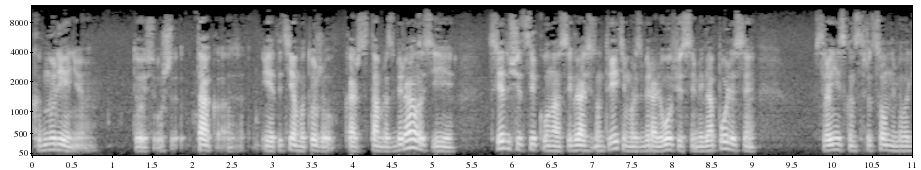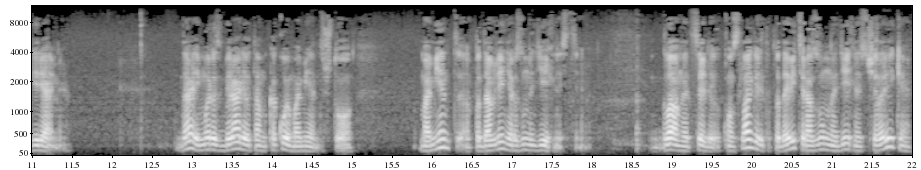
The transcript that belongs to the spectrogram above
к обнулению. То есть уж так, и эта тема тоже, кажется, там разбиралась, и следующий цикл у нас, игра сезон третий, мы разбирали офисы, мегаполисы в сравнении с концентрационными лагерями. Да, и мы разбирали там какой момент, что момент подавления разумной деятельности. Главная цель концлагеря – это подавить разумную деятельность в человеке,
